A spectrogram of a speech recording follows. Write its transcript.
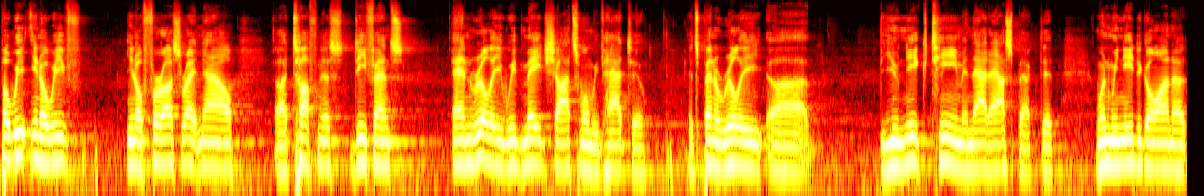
but we, you know, we've, you know, for us right now, uh, toughness, defense, and really we've made shots when we've had to. It's been a really uh, unique team in that aspect that when we need to go on a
